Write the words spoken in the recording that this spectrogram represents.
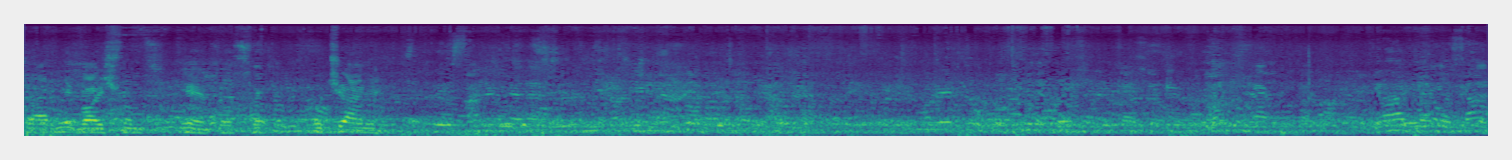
Czarny Wajszwant. Nie, to są. Tutaj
